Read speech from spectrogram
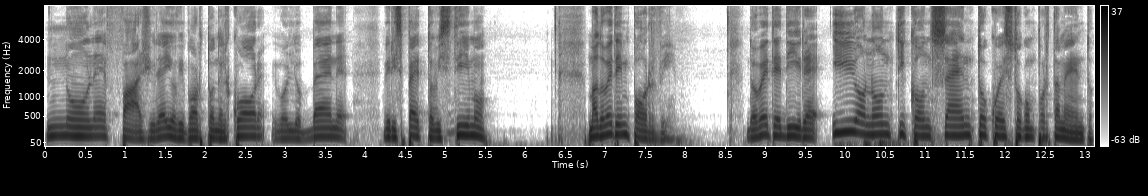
non è facile, io vi porto nel cuore, vi voglio bene, vi rispetto, vi stimo, ma dovete imporvi dovete dire io non ti consento questo comportamento,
